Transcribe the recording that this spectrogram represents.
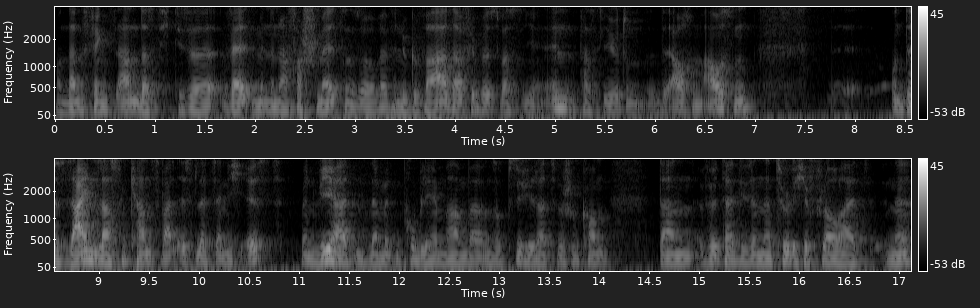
Und dann fängt es an, dass sich diese Welten miteinander verschmelzen, so, weil wenn du gewahr dafür bist, was hier innen passiert und auch im Außen äh, und das sein lassen kannst, weil es letztendlich ist, wenn wir halt damit ein Problem haben, weil unsere Psyche dazwischen kommt, dann wird halt dieser natürliche Flow halt ne,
